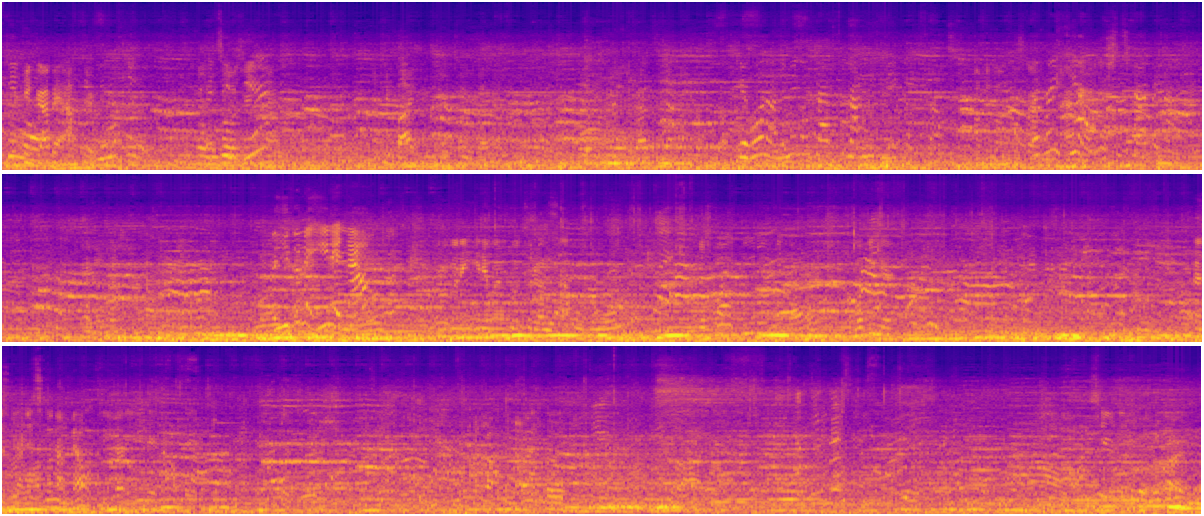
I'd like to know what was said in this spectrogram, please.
You can grab it after. You have to. Go, it's go here? You can buy from here too, but. Okay, hold on. Let me go grab with makeup stuff. Or oh, right here. Let's just grab it now. Are you gonna eat it now? We're gonna eat it when we go to the restaurant. Just go. We'll be here. Because it's gonna melt. All right.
